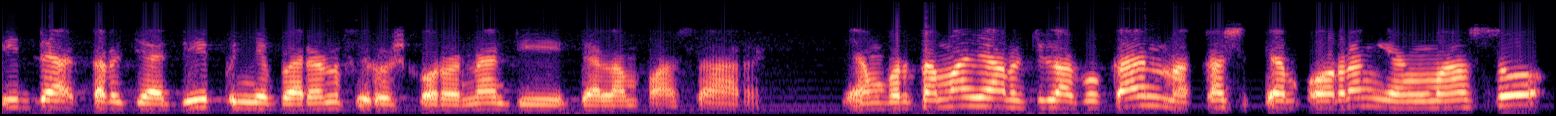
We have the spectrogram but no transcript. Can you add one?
tidak terjadi penyebaran virus corona di dalam pasar. Yang pertama yang harus dilakukan maka setiap orang yang masuk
